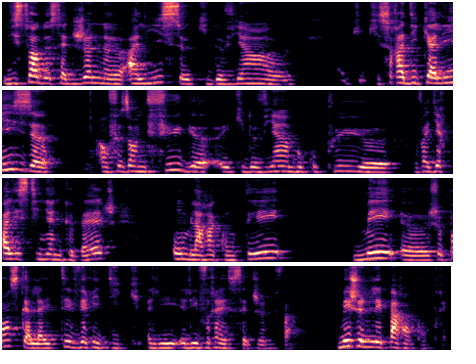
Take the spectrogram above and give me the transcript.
L'histoire de cette jeune Alice qui devient qui, se radicalise en faisant une fugue et qui devient beaucoup plus, euh, on va dire, palestinienne que belge. On me l'a raconté, mais euh, je pense qu'elle a été véridique. Elle est, elle est vraie, cette jeune femme. Mais je ne l'ai pas rencontrée.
